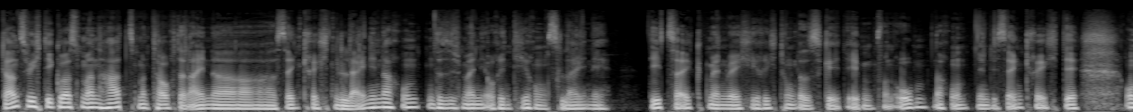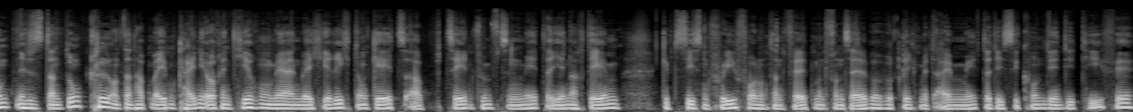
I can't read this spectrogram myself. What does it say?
Ganz wichtig, was man hat, man taucht an einer senkrechten Leine nach unten, das ist meine Orientierungsleine die zeigt mir, in welche Richtung das geht, eben von oben nach unten in die Senkrechte. Unten ist es dann dunkel und dann hat man eben keine Orientierung mehr, in welche Richtung geht's. Ab 10, 15 Meter, je nachdem, gibt es diesen Freefall und dann fällt man von selber wirklich mit einem Meter die Sekunde in die Tiefe.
